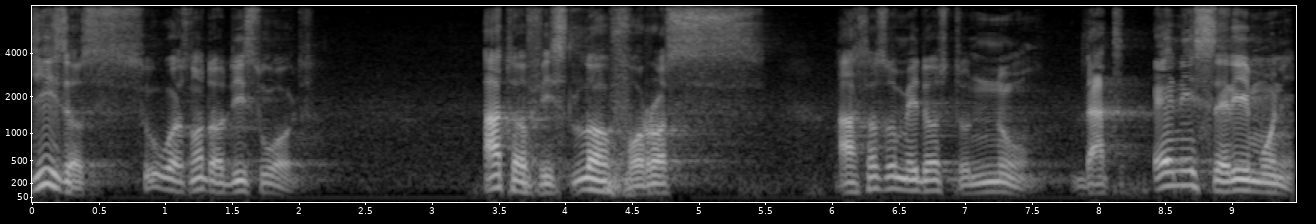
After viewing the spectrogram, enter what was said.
Jesus, who was not of this world, out of his love for us, has also made us to know that any ceremony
